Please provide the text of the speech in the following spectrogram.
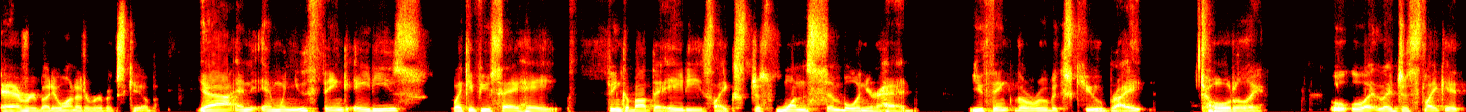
Everybody wanted a Rubik's Cube. Yeah, and and when you think 80s, like if you say, "Hey, think about the 80s," like just one symbol in your head, you think the Rubik's cube, right? Totally. Like, just like it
